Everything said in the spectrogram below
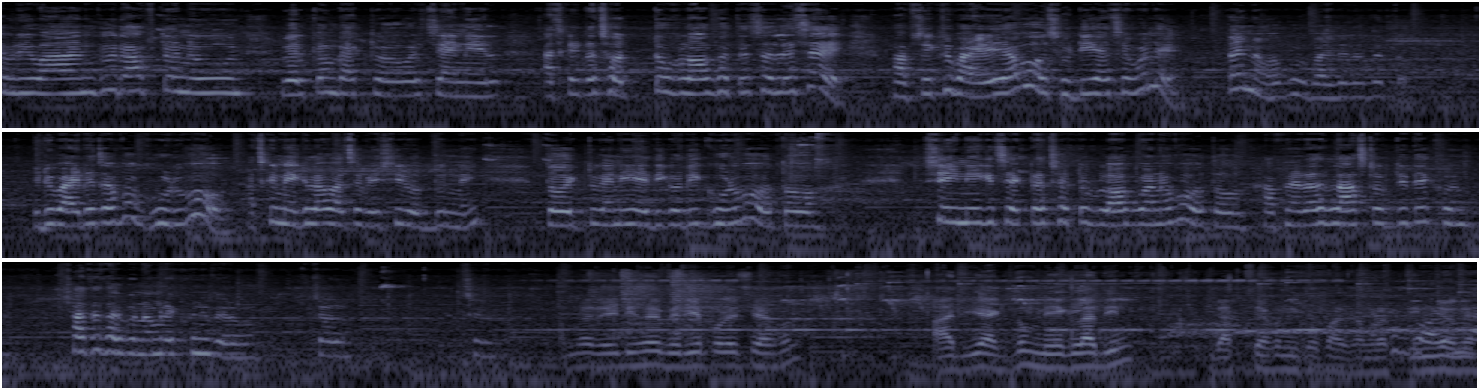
Everyone good afternoon welcome back to our channel আজকে একটা ছোট্ট ব্লগ হতে চলেছে। ভাবছি একটু বাইরে যাব, ছুটি আছে বলে। তাই না বাবু, বাইরে যাবে তো। একটু বাইরে যাব, ঘুরবো। আজকে মেঘলাও আছে, বেশি রোদ্দুর নেই। তো একটুখানি এদিক ওদিক ঘুরবো। তো সেই নিয়ে গেছে একটা ছোট্ট ব্লগ বানাবো। তো আপনারা লাস্ট অবধি দেখুন। সাথে থাকুন, আমরা এক্ষুনি বেরোবো। চলো চলো। আমরা রেডি হয়ে বেরিয়ে পড়েছি এখন। আজকে একদম মেঘলা দিন। যাচ্ছি এখন ইকো পার্ক আমরা তিনজনে।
